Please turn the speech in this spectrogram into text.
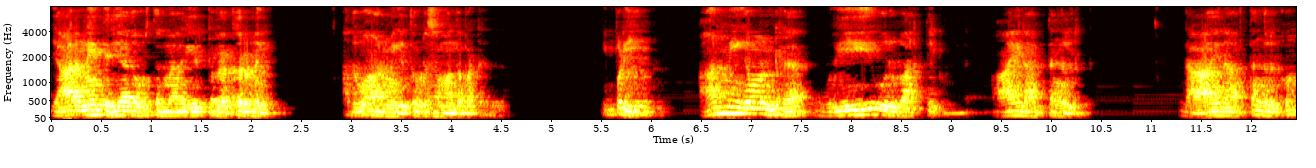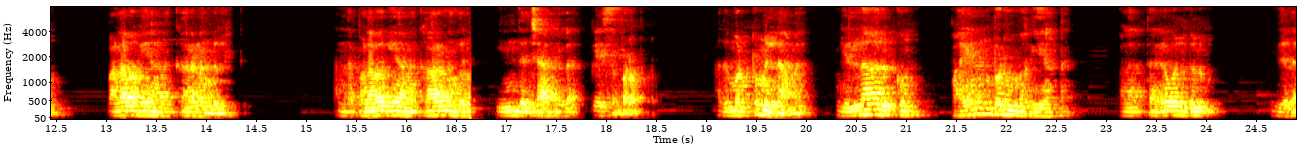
யாருன்னே தெரியாத ஒருத்தர் மேலே ஏற்படுற கருணை அதுவும் ஆன்மீகத்தோட சம்பந்தப்பட்டது. இப்படி ஆன்மீகம்ன்ற ஒரே ஒரு வார்த்தைக்குள்ள ஆயிரம் அர்த்தங்கள் இருக்கு. அந்த ஆயிரம் அர்த்தங்களுக்கும் பல வகையான காரணங்கள் இருக்கு. அந்த பல வகையான காரணங்களும் இந்த சேனல்ல பேசப்படப்படும். அது மட்டும் இல்லாமல் எல்லாருக்கும் பயன்படும் வகையான பல தகவல்களும் இதுல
